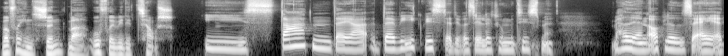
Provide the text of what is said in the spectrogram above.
hvorfor hendes søn var ufrivilligt tavs. I starten, da, jeg, da vi ikke vidste, at det var selektomatisme, havde jeg en oplevelse af, at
